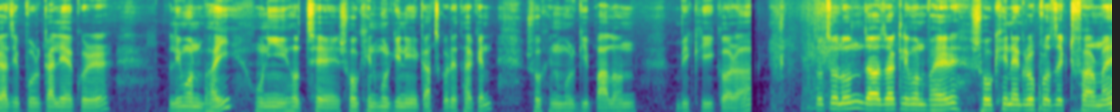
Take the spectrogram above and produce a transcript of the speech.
গাজীপুর কালিয়াকৈরের লিমন ভাই উনি হচ্ছে শৌখিন মুরগি নিয়ে কাজ করে থাকেন। শৌখিন মুরগি পালন বিক্রি করা। তো চলুন যাওয়া যাক লিমন ভাইয়ের শৌখিন এগ্রো প্রজেক্ট ফার্মে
